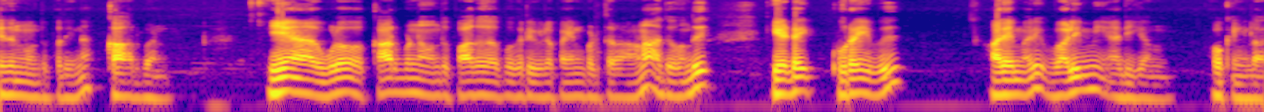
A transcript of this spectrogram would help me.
எதுன்னு வந்து பார்த்திங்கன்னா கார்பன். ஏன் உலோக கார்பனை வந்து பாதுகாப்பு கருவியில் பயன்படுத்துகிறாங்கன்னா அது வந்து எடை குறைவு அதே மாதிரி வலிமை அதிகம். ஓகேங்களா?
